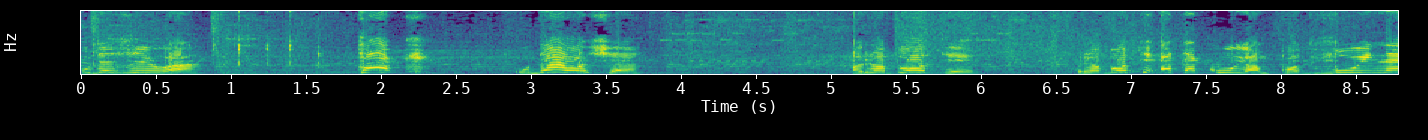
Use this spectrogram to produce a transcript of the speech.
uderzyła. Tak! Udało się! Roboty! Roboty atakują. Podwójne.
